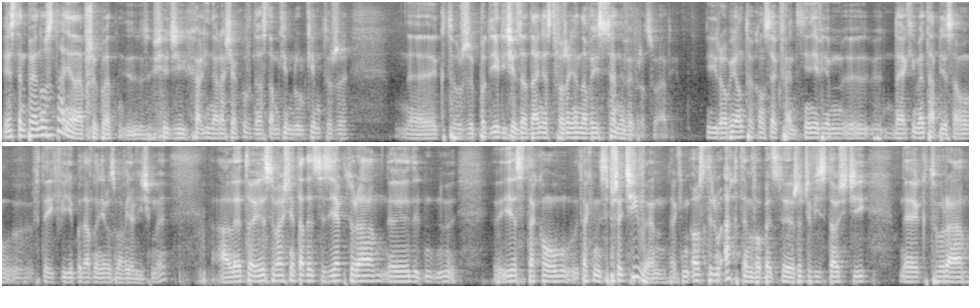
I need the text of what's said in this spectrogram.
ja jestem pełen uznania na przykład. Siedzi Halina Rasiakówna z Tomkiem Lulkiem, którzy, którzy podjęli się zadania stworzenia nowej sceny we Wrocławiu. I robią to konsekwentnie. Nie wiem y, na jakim etapie są w tej chwili, bo dawno nie rozmawialiśmy, ale to jest właśnie ta decyzja, która y, y, jest taką, takim sprzeciwem, takim ostrym aktem wobec rzeczywistości, która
